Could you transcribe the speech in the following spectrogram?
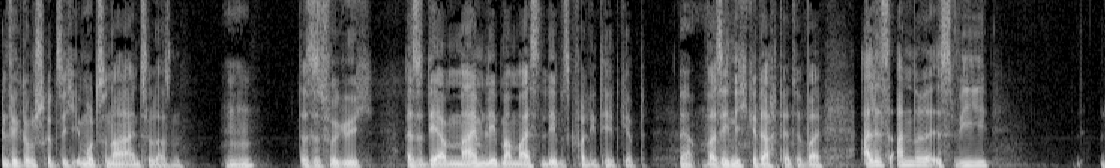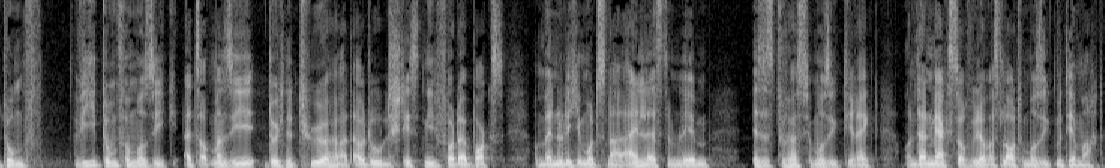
Entwicklungsschritt, sich emotional einzulassen. Mhm. Das ist wirklich, also der meinem Leben am meisten Lebensqualität gibt. Ja. Was ich nicht gedacht hätte, weil alles andere ist wie dumpf. Wie dumpfe Musik, als ob man sie durch eine Tür hört, aber du stehst nie vor der Box. Und wenn du dich emotional einlässt im Leben, ist es, du hörst die Musik direkt. Und dann merkst du auch wieder, was laute Musik mit dir macht.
